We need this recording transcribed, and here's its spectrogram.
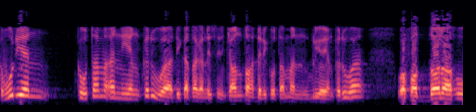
Kemudian keutamaan yang kedua dikatakan di sini contoh dari keutamaan beliau yang kedua wa faddalahu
